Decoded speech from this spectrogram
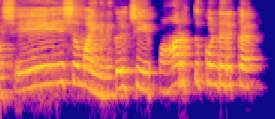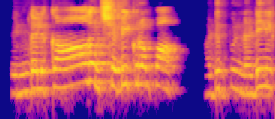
விசேஷமா இந்த நிகழ்ச்சியை பார்த்து கொண்டிருக்க பெண்களுக்காக செபிக்கிறோம்ப்பா அடுப்பு நடியில்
